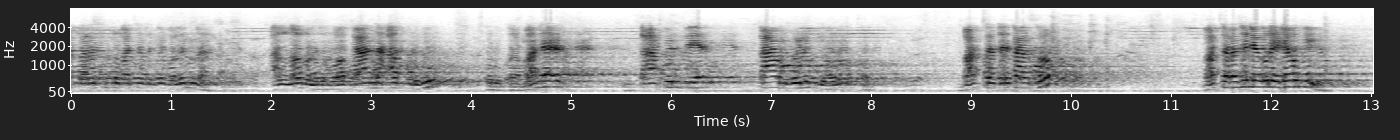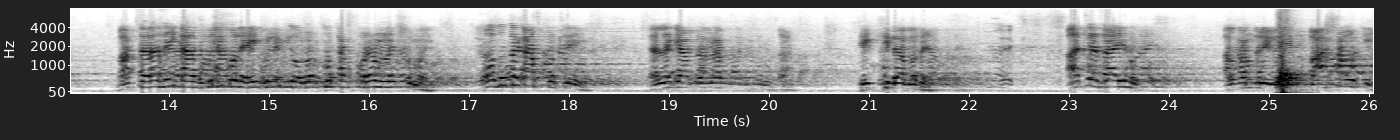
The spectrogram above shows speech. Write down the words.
আপনারা ছোট বাচ্চাদেরকে বলেন না। আল্লাহ বলেছেন ওয়াকানা আমরুহু ফুরুকা মানে কাফিরদের কাম হইল কি? অনর্থক। বাচ্চাদের কাজ বাচ্চারা যেটা করে এটাও কি? বাচ্চারা যেই কাজগুলি করে এইগুলি কি অনর্থক কাজ করেন অনেক সময়? অযথা কাজ করছে। এর লাগে আপনারা ঠিক কিনা বলেন? আচ্ছা যাই হোক। আলহামদুলিল্লাহ বাসাও কি?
